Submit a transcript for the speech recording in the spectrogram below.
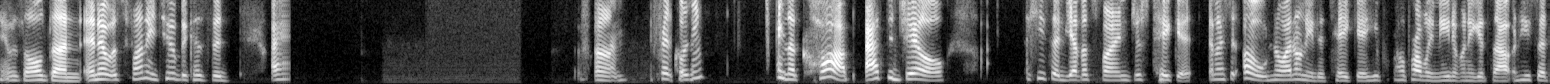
it was all done, and it was funny too because the I um for the closing. and the cop at the jail he said yeah that's fine just take it. And i said oh no i don't need to take it. He, he'll probably need it when he gets out. And he said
